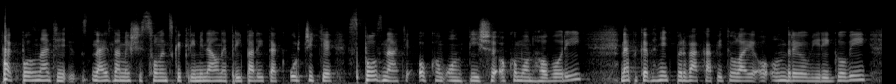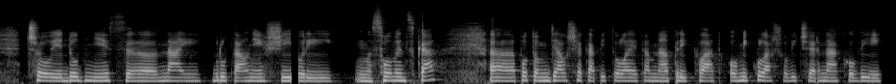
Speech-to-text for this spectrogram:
ak poznáte najznámejšie slovenské kriminálne prípady, tak určite spoznáte, o kom on píše, o kom on hovorí. Napríklad hneď prvá kapitola je o Ondrejovi Rigovi, čo je dodnes eh, najbrutálnejší, ktorý Slovenska. Potom ďalšia kapitola je tam napríklad o Mikulášovi Černákovi,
